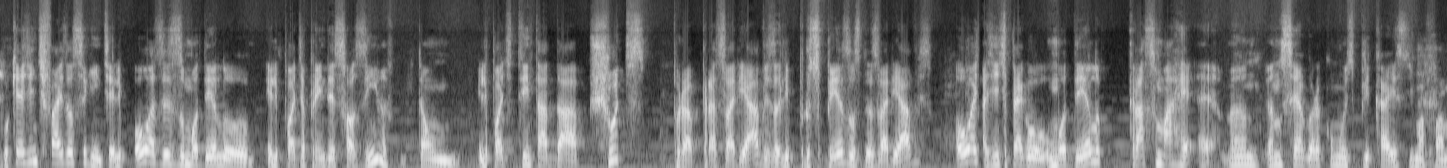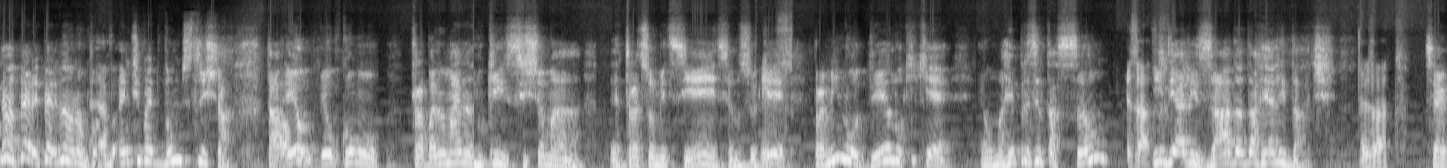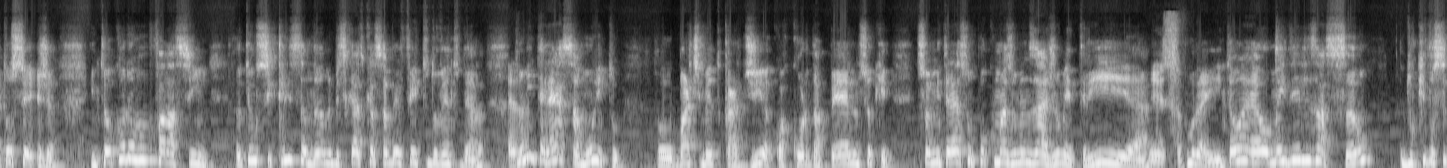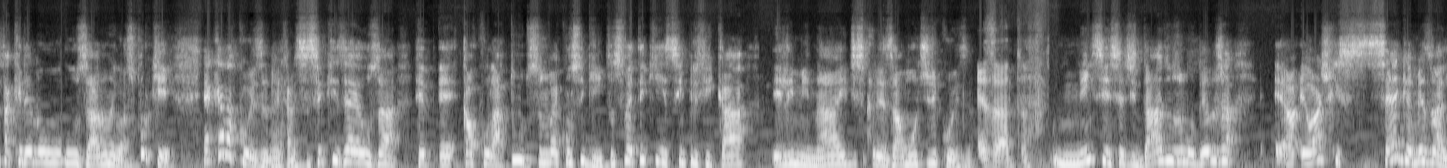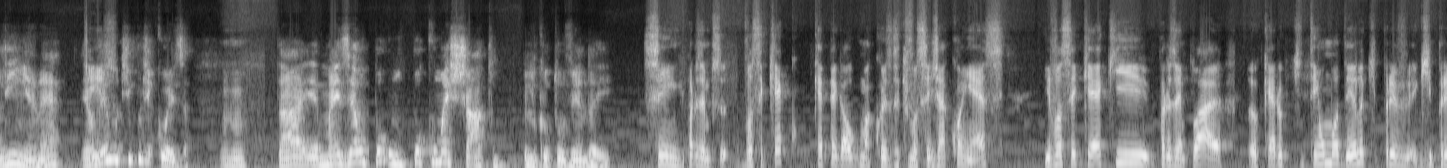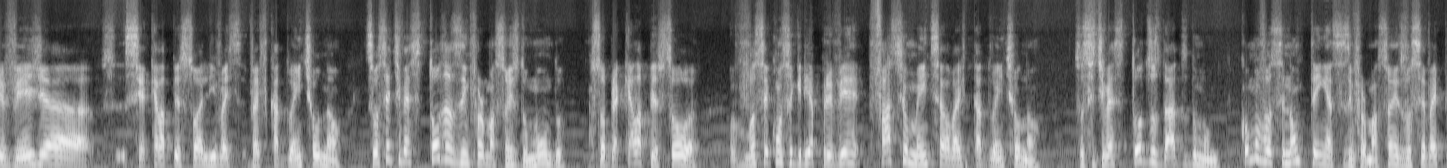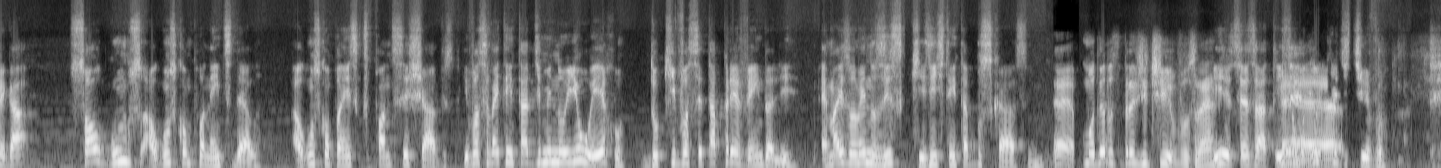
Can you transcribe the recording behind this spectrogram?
o que a gente faz é o seguinte, ele ou às vezes o modelo ele pode aprender sozinho, então ele pode tentar dar chutes para as variáveis ali, para os pesos das variáveis, ou a gente pega o modelo, traça uma. Re... É, eu não sei agora como explicar isso de uma forma. Não, pera, pera, não, não. É. A gente vai. Vamos destrinchar. Tá? Eu, eu, como trabalhando mais no que se chama é, tradicionalmente ciência, não sei o quê, para mim, modelo, o que, que é? É uma representação Exato. idealizada da realidade. Exato. Certo? Ou seja, então quando eu vou falar assim, eu tenho um ciclista andando de bicicleta, quero saber o efeito do vento dela. Exato. Não me interessa muito o batimento cardíaco, a cor da pele, não sei o quê. Só me interessa um pouco mais ou menos a geometria, Isso. por aí. Então é uma idealização do que você está querendo usar no negócio. Por quê? É aquela coisa, né, cara? Se você quiser usar, é, calcular tudo, você não vai conseguir. Então você vai ter que simplificar, eliminar e desprezar um monte de coisa. Exato. Nem ciência de dados, o modelo já eu, eu acho que segue a mesma linha, né? É Isso. o mesmo tipo de coisa. Uhum. Tá? É, mas é um, um pouco mais chato, pelo que eu tô vendo aí. Sim, por exemplo, você quer, quer pegar alguma coisa que você já conhece e você quer que, por exemplo, ah, eu quero que tenha um modelo que, preve, que preveja se aquela pessoa ali vai, vai ficar doente ou não. Se você tivesse todas as informações do mundo sobre aquela pessoa, você conseguiria prever facilmente se ela vai ficar doente ou não. Se você tivesse todos os dados do mundo. Como você não tem essas informações, você vai pegar só alguns, alguns componentes dela. Alguns componentes que podem ser chaves. E você vai tentar diminuir o erro do que você está prevendo ali. É mais ou menos isso que a gente tenta buscar, assim. É, modelos preditivos, né? Isso, exato. Isso é, é um modelo preditivo.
